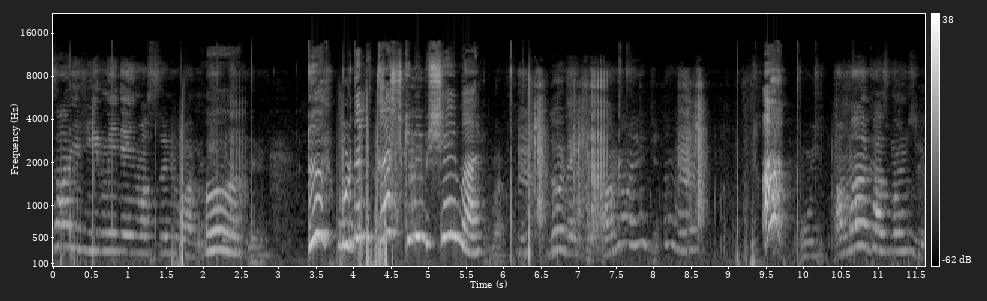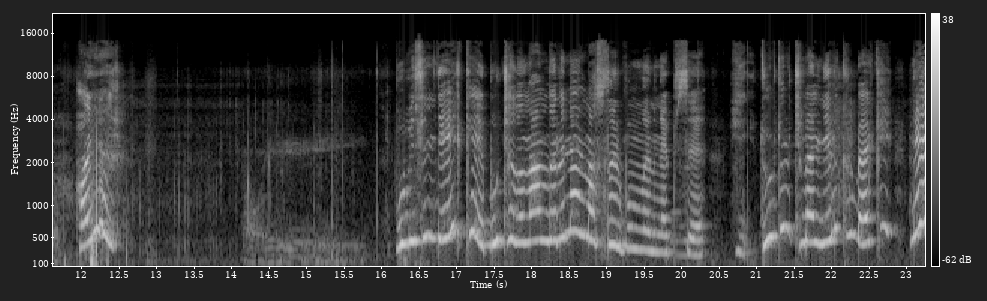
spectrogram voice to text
Sadece 27 elmasları varmış. Oo. Dur. Burada bir taş gibi bir şey var. Dur bekle. Ana cidden mi? Ah! Oy. Ama kazmamız yok. Hayır. Oy. Bu bizim değil ki. Bu çalınanların elmasları bunların hepsi. Dur dur çimenleri kır belki. Ne?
